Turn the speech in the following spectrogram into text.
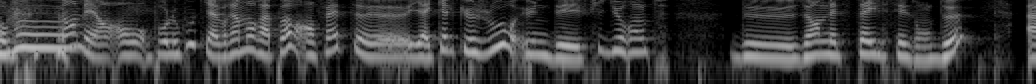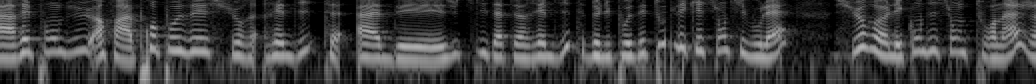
Non, mais en- en- pour le coup, qui a vraiment rapport. En fait, euh, il y a quelques jours, une des figurantes de The Handmaid's Tale saison 2 a répondu, enfin a proposé sur Reddit à des utilisateurs Reddit de lui poser toutes les questions qu'ils voulaient sur euh, les conditions de tournage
